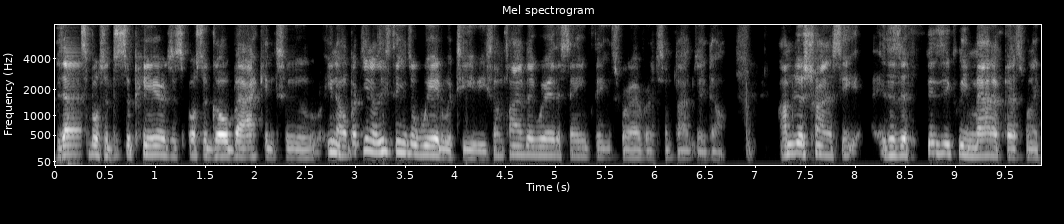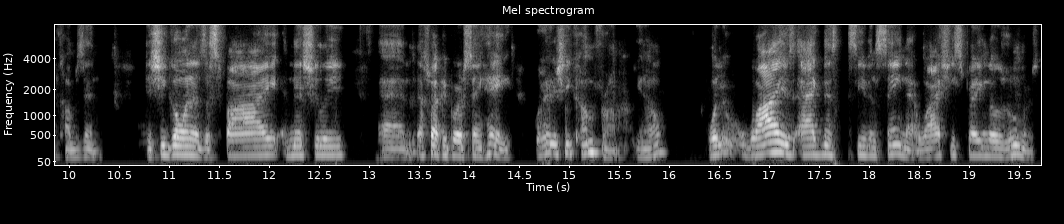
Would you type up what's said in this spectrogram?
Is that supposed to disappear? Is it supposed to go back into you know? But you know, these things are weird with TV. Sometimes they wear the same things forever. Sometimes they don't. I'm just trying to see does it physically manifest when it comes in? Did she go in as a spy initially? And that's why people are saying, "Hey, where did she come from?" You know, what? Why is Agnes even saying that? Why is she spreading those rumors?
